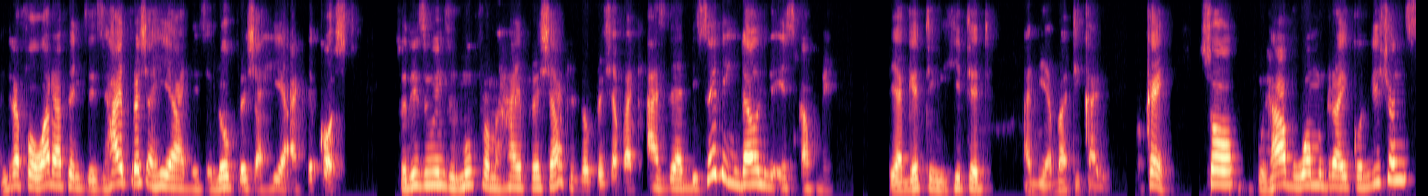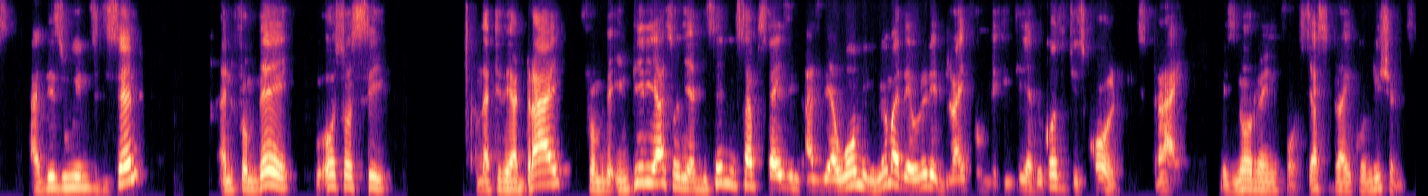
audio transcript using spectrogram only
And therefore, what happens is high pressure here, and there's a low pressure here at the coast. So these winds will move from high pressure to low pressure. But as they are descending down the escarpment, they are getting heated adiabatically. Okay, so we have warm, dry conditions as these winds descend. And from there, we also see that they are dry from the interior. So they are descending, subsidizing as they are warming. Remember, they're already dry from the interior because it is cold, it's dry. There's no rainfall, just dry conditions.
